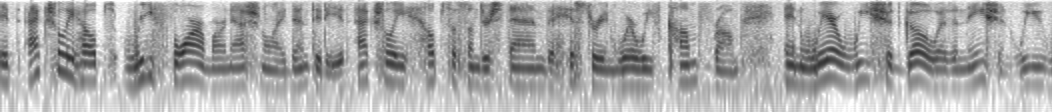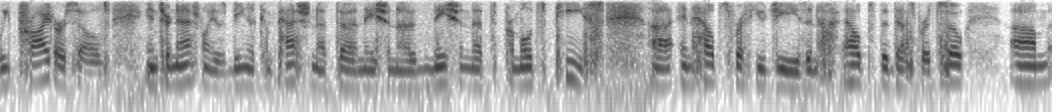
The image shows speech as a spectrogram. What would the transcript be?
it actually helps reform our national identity. It actually helps us understand the history and where we've come from and where we should go as a nation. We, we pride ourselves internationally as being a compassionate uh, nation, a nation that promotes peace uh, and helps refugees and helps the desperate. So um,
